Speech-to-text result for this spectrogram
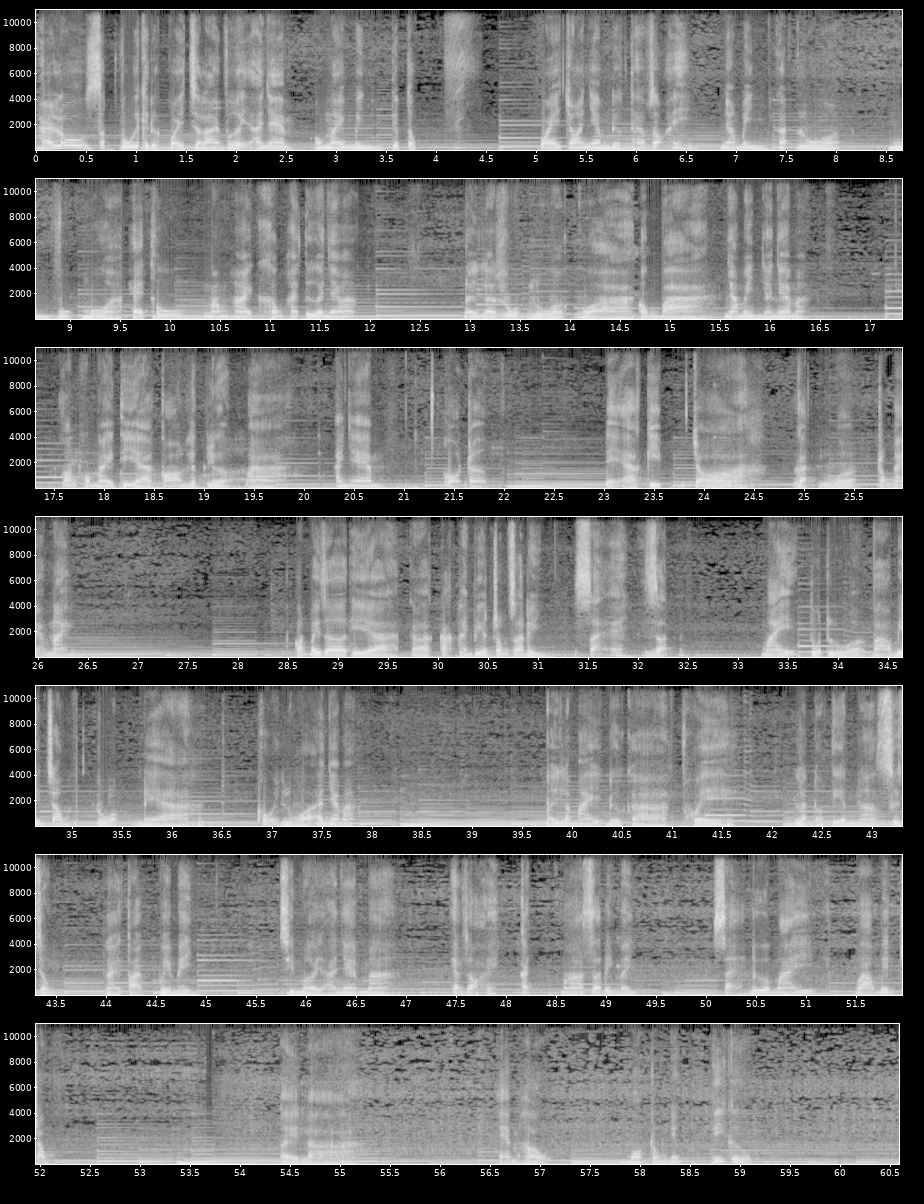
Hello, rất vui khi được quay trở lại với anh em Hôm nay mình tiếp tục quay cho anh em được theo dõi Nhà mình gặt lúa vụ mùa hè thu năm 2024 anh em ạ. Đây là ruộng lúa của ông bà nhà mình anh em ạ. Còn hôm nay thì à, có lực lượng và anh em hỗ trợ để à, kịp cho gặt lúa trong ngày hôm nay. Còn bây giờ thì à, à, các thành viên trong gia đình sẽ dẫn máy tuột lúa vào bên trong ruộng để khỏi lúa anh em ạ. Đây là máy được thuê lần đầu tiên sử dụng ngay tại quê mình. Xin mời anh em theo dõi cách mà gia đình mình sẽ đưa máy vào bên trong đây là em hậu một trong những kỳ cựu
